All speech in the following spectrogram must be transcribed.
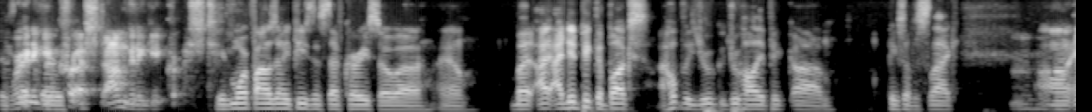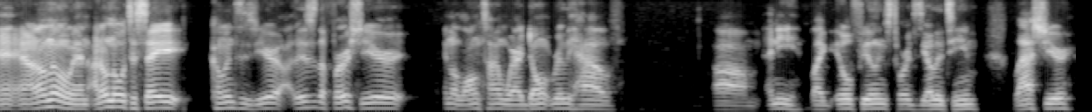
than we're gonna Curry. get crushed. I'm gonna get crushed. He has more Finals MVPs than Steph Curry. So uh, I know, but I, I did pick the Bucks. I hope that Jrue Jrue Holiday pick um picks up the slack. Mhm. Uh, and, and I don't know, man. I don't know what to say coming into this year. This is the first year in a long time where I don't really have um, any like ill feelings towards the other team. Last year,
